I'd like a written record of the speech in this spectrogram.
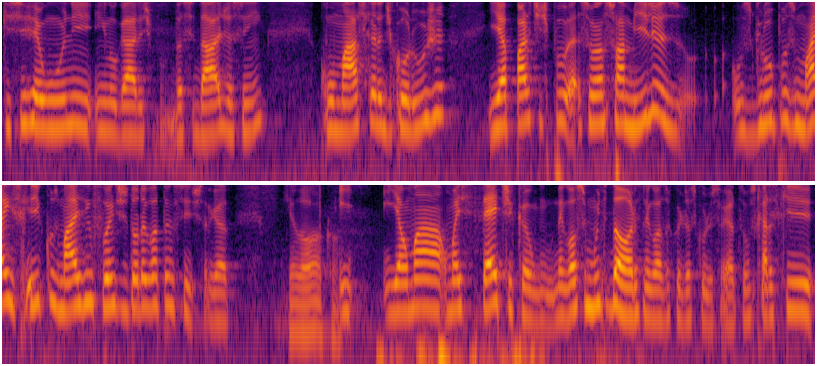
que se reúne em lugares, tipo, da cidade, assim, com máscara de coruja. E a parte, tipo, são as famílias, os grupos mais ricos, mais influentes de toda Gotham City, tá ligado? Que louco. E, E é uma, uma estética, um negócio muito da hora esse negócio da cor de escuros, tá ligado? São os caras que,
